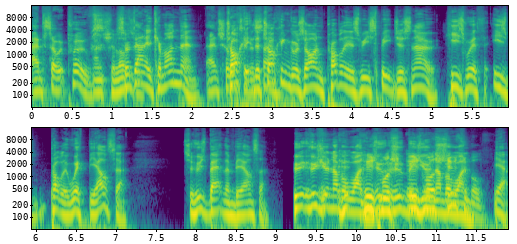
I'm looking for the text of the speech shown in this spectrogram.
And so it proves. Ancelotti. So Danny, come on then. Ancelotti Talking, the the talking goes on probably as we speak just now. He's with he's probably with Bielsa. So who's better than Bielsa? Who, who's your number one? who's Who- more- who'd be who's your more number suitable? one? Yeah.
